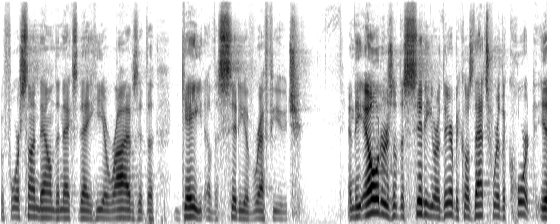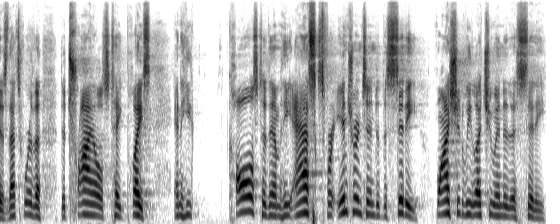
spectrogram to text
Before sundown the next day, he arrives at the gate of the city of refuge. And the elders of the city are there because that's where the court is, that's where the, the trials take place. And he calls to them, he asks for entrance into the city. Why should we let you into this city?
